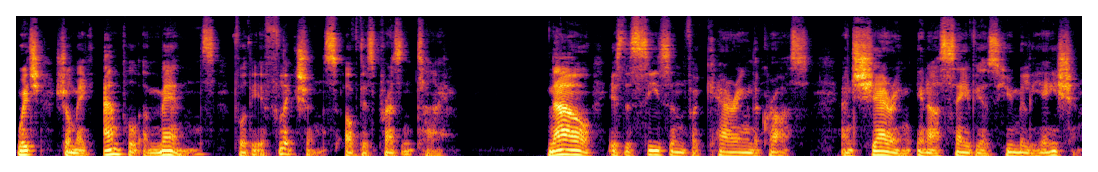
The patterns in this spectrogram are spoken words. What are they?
which shall make ample amends for the afflictions of this present time. Now is the season for carrying the cross and sharing in our Saviour's humiliation.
